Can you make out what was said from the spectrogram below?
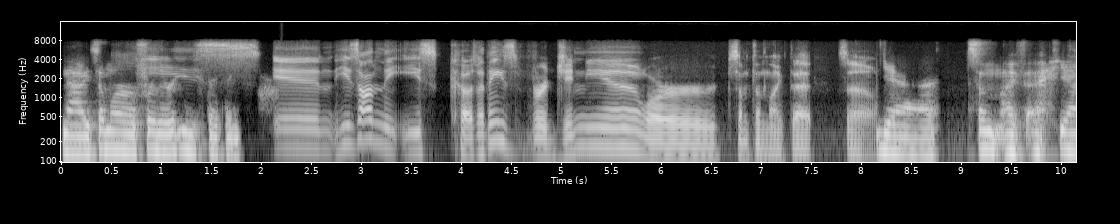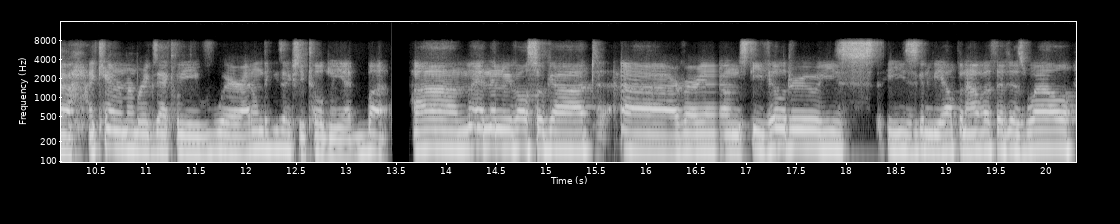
Now he's somewhere further east, I think. In he's on the East Coast. I think he's Virginia or something like that. So Yeah, some I yeah I can't remember exactly where. I don't think he's actually told me yet, but. Um, and then we've also got uh, our very own Steve Hildrew. He's he's going to be helping out with it as well.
